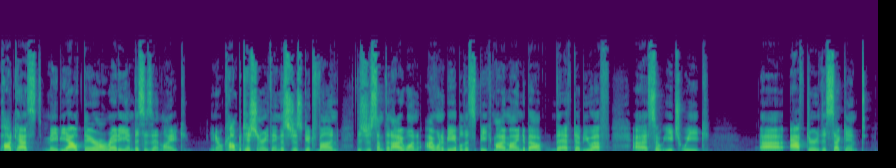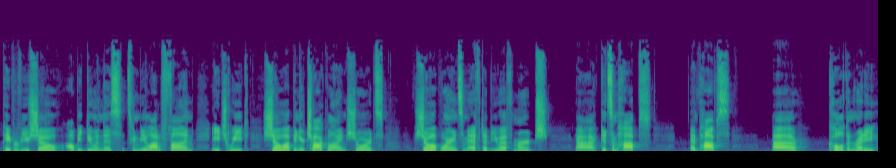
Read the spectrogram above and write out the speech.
podcasts maybe out there already, and this isn't like you know competition or anything. This is just good fun. This is just something I want I want to be able to speak my mind about the FWF. Uh, so each week uh, after the second pay per view show, I'll be doing this. It's going to be a lot of fun each week. Show up in your chalk line shorts, show up wearing some FWF merch, uh, get some hops and pops uh, cold and ready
